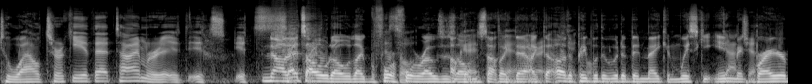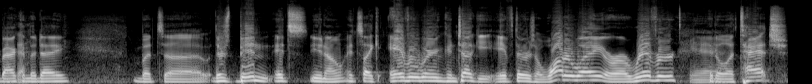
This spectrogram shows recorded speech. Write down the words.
to Wild Turkey at that time, or it, it's it's No, that's old, old, like before That's Four old. Roses old and stuff like okay, that. Like the other okay, people cool. that would have been making whiskey in Gotcha. McBrayer back in the day. But uh, there's been it's you know it's like everywhere in Kentucky. If there's a waterway or a river, Yeah. it'll attach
